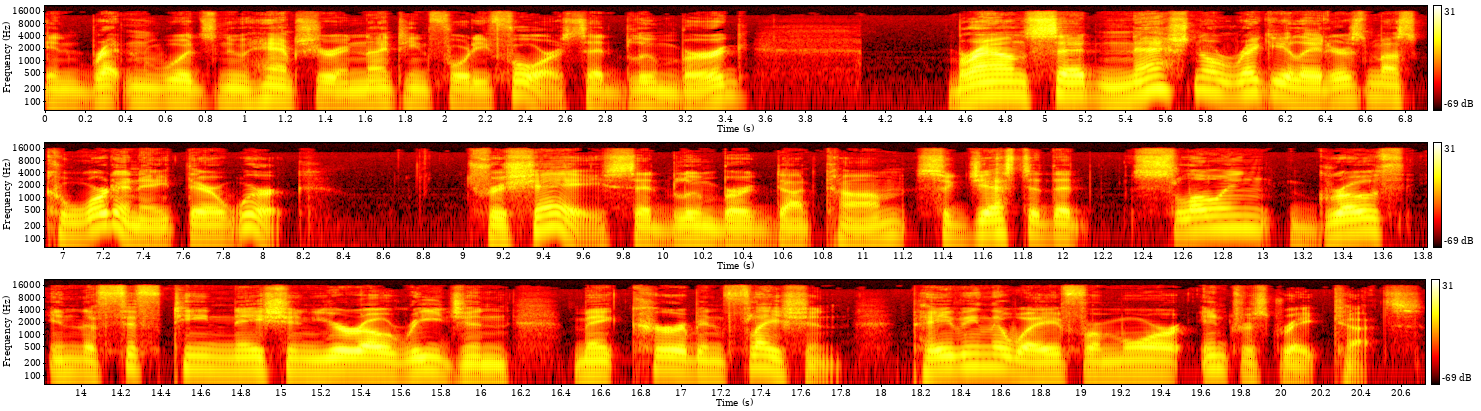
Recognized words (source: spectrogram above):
in Bretton Woods, New Hampshire in 1944, said Bloomberg. Brown said national regulators must coordinate their work. Trichet, said Bloomberg.com, suggested that slowing growth in the 15 nation euro region may curb inflation paving the way for more interest rate cuts.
